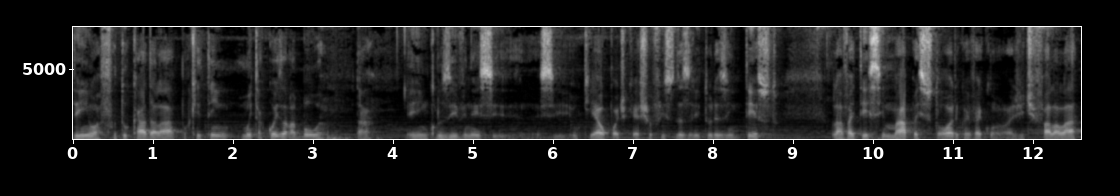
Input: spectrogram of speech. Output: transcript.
deem uma futucada lá, porque tem muita coisa lá boa, tá? E, inclusive nesse, esse, o que é o podcast Ofício das Leituras em Texto, lá vai ter esse mapa histórico, aí vai, a gente fala lá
